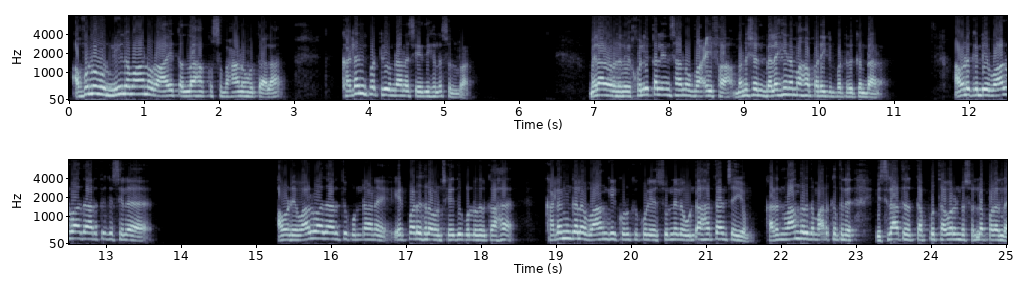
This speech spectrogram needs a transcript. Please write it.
அவ்வளவு நீளமான ஒரு ஆயத் அல்லாஹாக்கு சுபஹானுத்தாலா கடன் பற்றி உண்டான செய்திகளை சொல்றான். மேலானவர்களே ஹொலிக்கல் இன்சானு பாயிஃபா மனுஷன் பலகீனமாக படைக்கப்பட்டிருக்கின்றான். அவனுக்கு இன்றைய வாழ்வாதாரத்துக்கு சில அவனுடைய வாழ்வாதாரத்துக்கு உண்டான ஏற்பாடுகளை அவன் செய்து கொள்வதற்காக கடன்களை வாங்கி கொடுக்கக்கூடிய சூழ்நிலை உண்டாகத்தான் செய்யும். கடன் வாங்குறது மார்க்கத்துல இஸ்லாத்தில் தப்பு தவறு என்று சொல்லப்படல.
